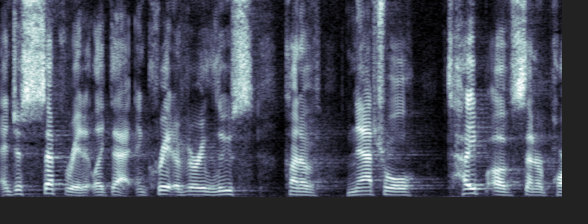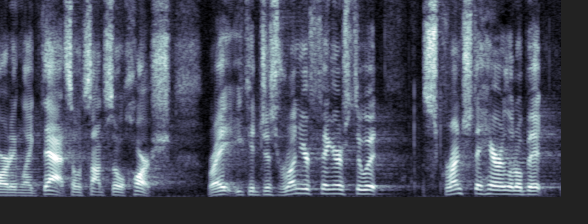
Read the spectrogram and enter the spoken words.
and just separate it like that and create a very loose kind of natural type of center parting like that so it's not so harsh, right? You could just run your fingers through it, scrunch the hair a little bit,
